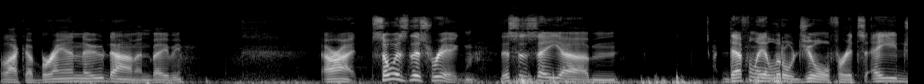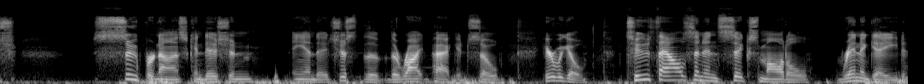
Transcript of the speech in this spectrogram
like a brand new diamond, baby. All right, so is this rig. This is a um, definitely a little jewel for its age. Super nice condition, and it's just the, the right package. So here we go. 2006 model Renegade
